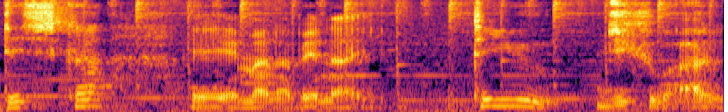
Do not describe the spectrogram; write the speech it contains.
でしか、えー学べないっていう自負はある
